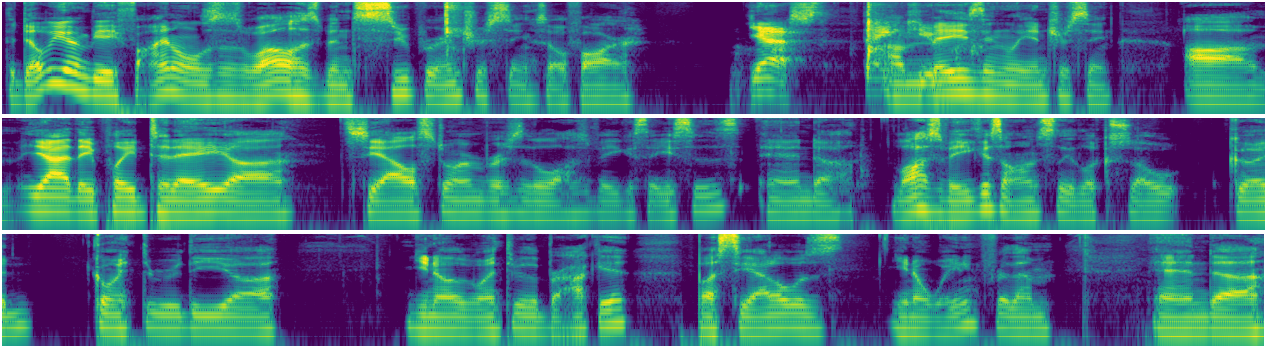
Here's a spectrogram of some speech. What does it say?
the WNBA finals as well has been super interesting so far. Yes, amazingly you. interesting. Um, yeah, they played today. Uh, Seattle Storm versus the Las Vegas Aces, and uh, Las Vegas honestly looks so good going through the, uh, you know, going through the bracket. But Seattle was you know, waiting for them. And uh,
